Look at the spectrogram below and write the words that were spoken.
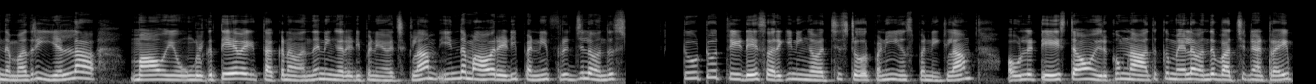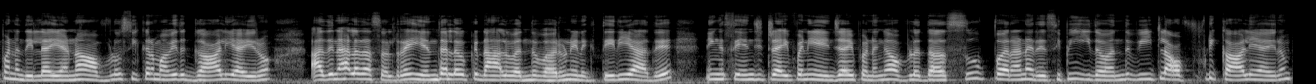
இந்த மாதிரி எல்லா மாவையும் உங்களுக்கு தேவை தக்கன வந்து நீங்கள் ரெடி பண்ணி வச்சுக்கலாம். இந்த மாவை ரெடி பண்ணி ஃப்ரிட்ஜில் வந்து டூ டூ த்ரீ டேஸ் வரைக்கும் நீங்கள் வச்சு ஸ்டோர் பண்ணி யூஸ் பண்ணிக்கலாம். அவ்வளோ டேஸ்ட்டாகவும் இருக்கும். நான் அதுக்கு மேலே வந்து வச்சு நான் ட்ரை பண்ணது இல்லை ஏன்னா அவ்வளோ சீக்கிரமாகவே இது காலி ஆயிரும். அதனால தான் சொல்கிறேன் எந்த அளவுக்கு நாள் வந்து வரும்னு எனக்கு தெரியாது. நீங்கள் செஞ்சு ட்ரை பண்ணி என்ஜாய் பண்ணுங்கள் அவ்வளோதான். சூப்பரான ரெசிபி இதை வந்து வீட்டில் அப்படி காலி ஆயிரும்.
